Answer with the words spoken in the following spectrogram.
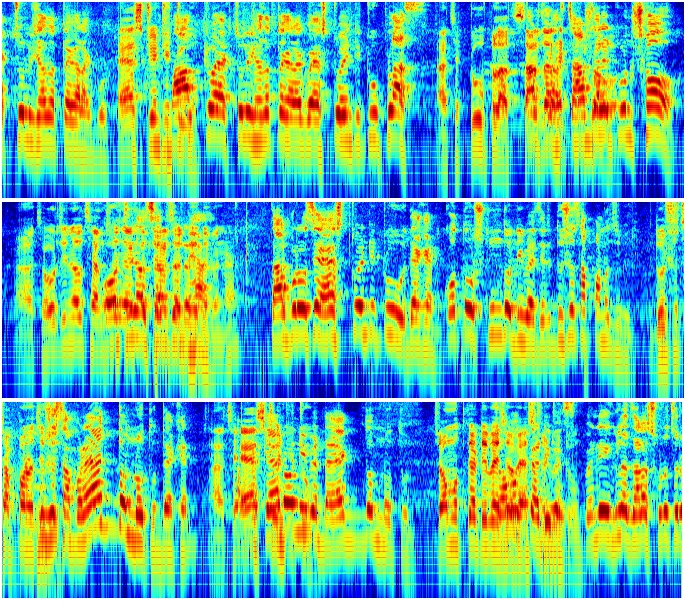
একচল্লিশ হাজার টাকা রাখব। এস টোয়েন্টি টু মাত্র একচল্লিশ হাজার টাকা রাখব এস টোয়েন্টি টু প্লাস আচ্ছা টু প্লাস চার্জার হেডফোন সহ। আচ্ছা অরিজিনাল স্যামসাং চার্জার দিয়ে হ্যাঁ। দেবেন হ্যাঁ? তারপরে হচ্ছে এস টোয়েন্টি টু দেখেন কত সুন্দর ডিভাইস এটা দুশো ছাপ্পান্ন জিবি দুশো ছাপ্পান্ন দুশো ছাপ্পান্ন একদম নতুন দেখেন। আচ্ছা, কেন নিবেন না? একদম নতুন। চমৎকার ডিভাইস হবে চমৎকার ডিভাইস মানে এগুলো যারা ছোট ছোট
